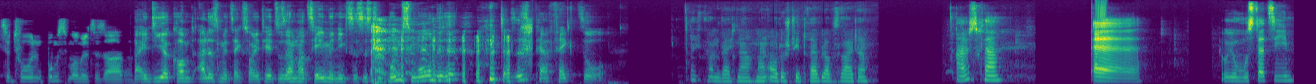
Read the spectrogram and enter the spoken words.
zu tun, Bumsmurmel zu sagen. Bei dir kommt alles mit Sexualität zusammen, erzähl mir nichts. Es ist die Bumsmurmel und das ist perfekt so. Ich komme gleich nach. Mein Auto steht drei Blocks weiter. Alles klar. Äh, Jojo mustert sie.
